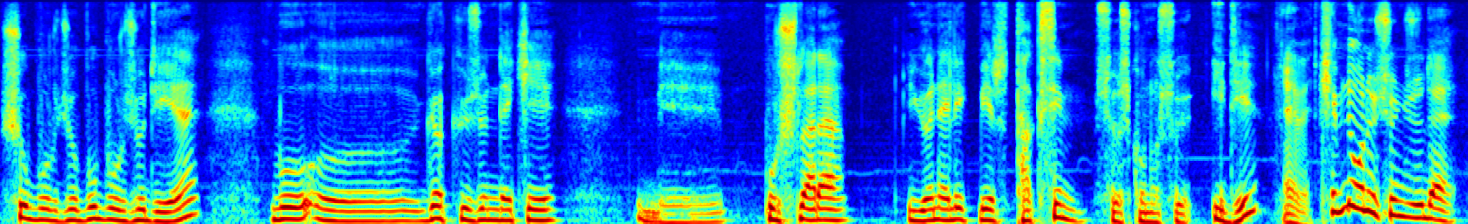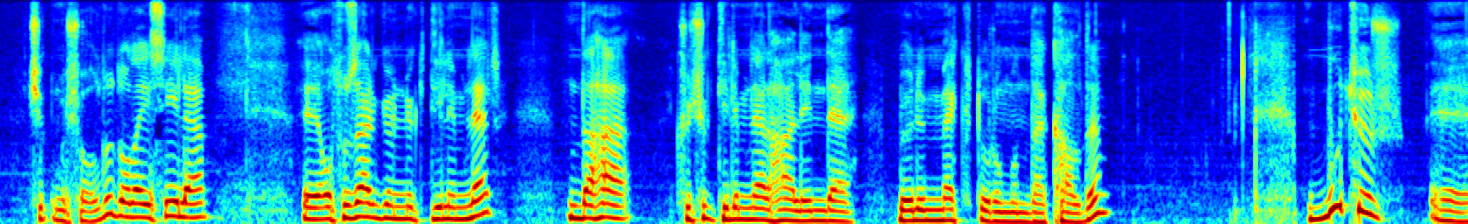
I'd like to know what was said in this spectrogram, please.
şu burcu bu burcu diye bu e, gökyüzündeki e, burçlara yönelik bir taksim söz konusu idi. Evet. Şimdi 13. de çıkmış oldu. Dolayısıyla e, 30'ar günlük dilimler daha küçük dilimler halinde bölünmek durumunda kaldı. Bu tür e,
